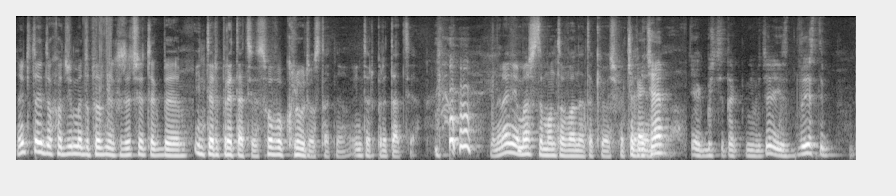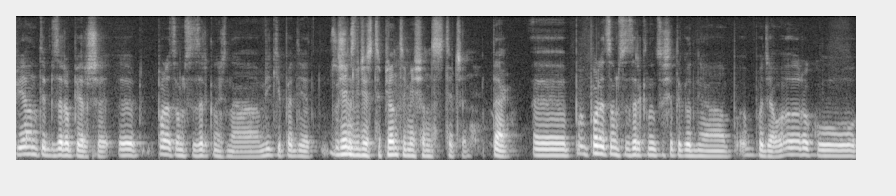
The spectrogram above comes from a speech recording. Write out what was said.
No i tutaj dochodzimy do pewnych rzeczy, tak by interpretacja. Słowo klucz ostatnio. Interpretacja. Generalnie masz zamontowane takie oświetlenie. Czekajcie, jakbyście tak nie wiedzieli, jest 25.01. Y, Polecam sobie zerknąć na Wikipedię. Dzień się 25, miesiąc styczeń. Tak. Po- Polecam sobie zerknąć, co się tego dnia podziało. Roku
